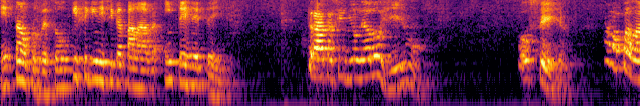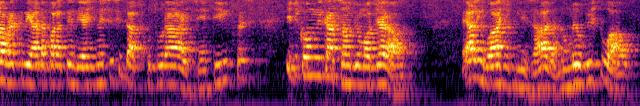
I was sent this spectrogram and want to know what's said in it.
Então, professor, o que significa a palavra internetês? Trata-se de um neologismo, ou seja, é uma palavra criada para atender às necessidades culturais, científicas e de comunicação de um modo geral. É a linguagem utilizada no meio virtual,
